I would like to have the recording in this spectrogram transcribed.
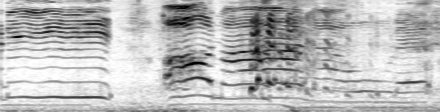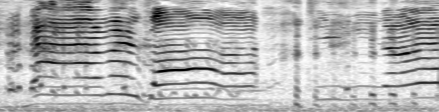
것들이 얼마나 오래 땀을 가 지난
